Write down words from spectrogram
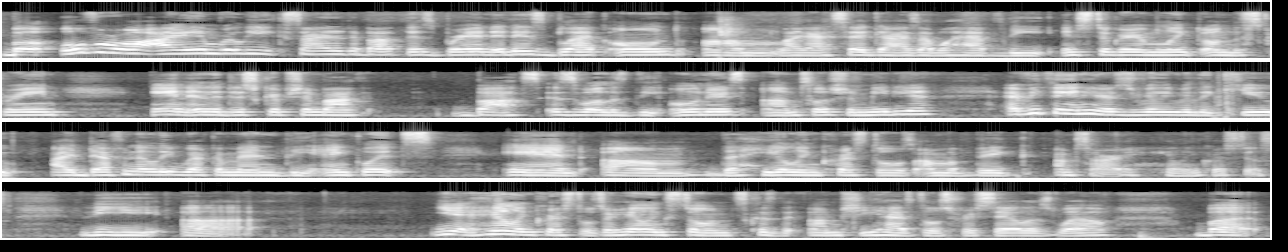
But overall, I am really excited about this brand. It is black owned. Um, like I said, guys, I will have the Instagram linked on the screen and in the description box box as well as the owner's um, social media. Everything in here is really, really cute. I definitely recommend the anklets and um, the healing crystals. I'm a big, I'm sorry, healing crystals. The, uh, yeah, healing crystals or healing stones because um, she has those for sale as well. But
